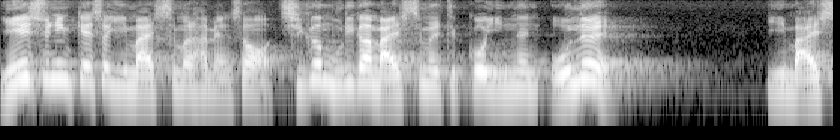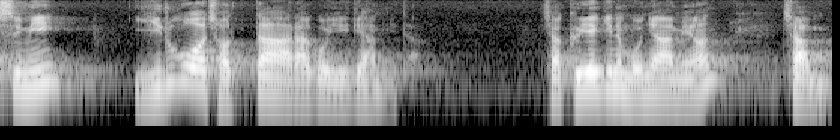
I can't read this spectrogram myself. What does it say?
예수님께서 이 말씀을 하면서 지금 우리가 말씀을 듣고 있는 오늘 이 말씀이 이루어졌다라고 얘기합니다. 자, 그 얘기는 뭐냐 하면 자,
